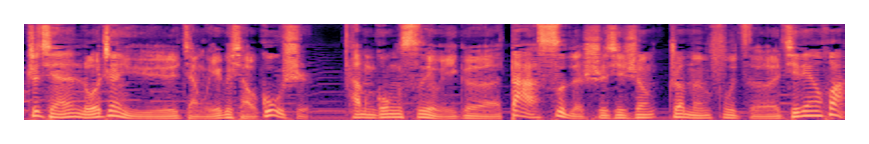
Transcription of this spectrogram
之前罗振宇讲过一个小故事。他们公司有一个大四的实习生，专门负责接电话，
